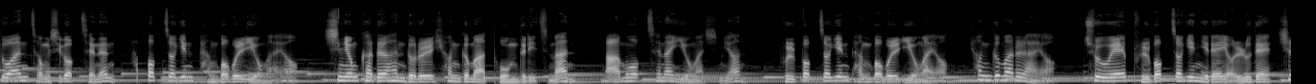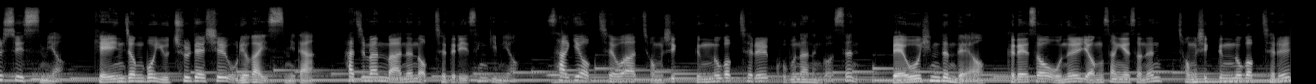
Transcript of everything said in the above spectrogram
또한 정식업체는 합법적인 방법을 이용하여 신용카드 한도를 현금화 도움드리지만 아무 업체나 이용하시면 불법적인 방법을 이용하여 현금화를 하여 추후에 불법적인 일에 연루되실 수 있으며 개인정보 유출되실 우려가 있습니다. 하지만 많은 업체들이 생기며 사기 업체와 정식 등록 업체를 구분하는 것은 매우 힘든데요. 그래서 오늘 영상에서는 정식 등록 업체를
